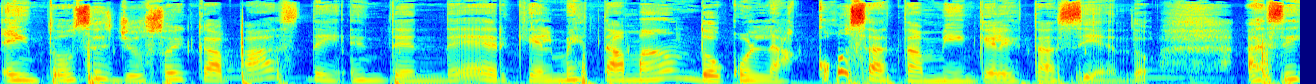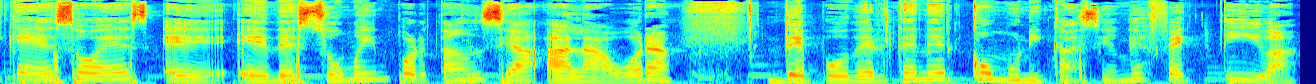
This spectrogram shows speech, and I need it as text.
entonces yo soy capaz de entender que él me está amando con las cosas también que él está haciendo. Así que eso es eh, eh, de suma importancia a la hora de poder tener comunicación efectiva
